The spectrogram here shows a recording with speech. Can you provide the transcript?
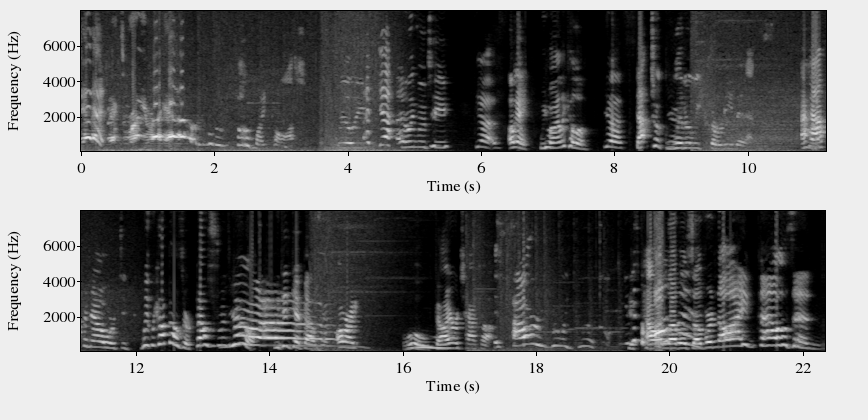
did it! It's right Oh my gosh. Really? yeah. Really, Moochie? Yes! Okay, we finally kill him. Yes! That took Yeah. literally 30 minutes. A half an hour to. Wait, we got Bowser! Bowser joins the battle! We did get Bowser. Alright. Oh, fire attack up. His power is really good. His power ultimate. level's over 9,000!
